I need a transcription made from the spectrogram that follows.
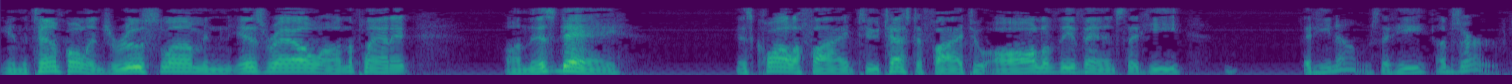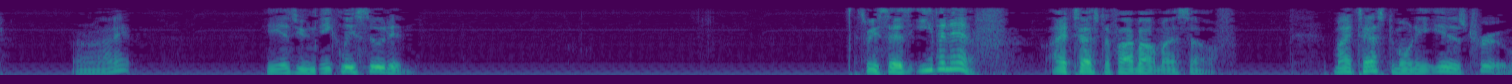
in the temple, in Jerusalem, in Israel, on the planet, on this day, is qualified to testify to all of the events that he that he knows, that he observed. All right? He is uniquely suited. So he says, even if I testify about myself, my testimony is true.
